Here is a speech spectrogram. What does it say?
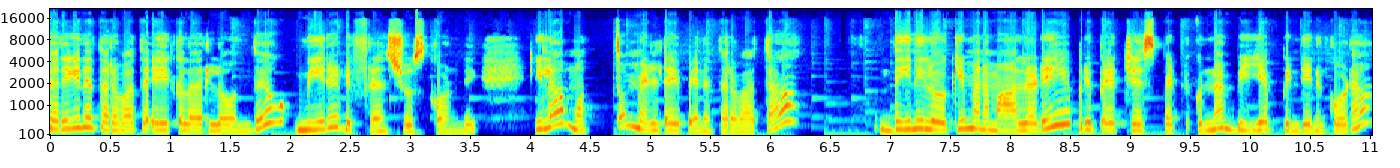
కరిగిన తర్వాత ఏ కలర్లో ఉందో మీరే డిఫరెన్స్ చూసుకోండి. ఇలా మొత్తం మెల్ట్ అయిపోయిన తర్వాత దీనిలోకి మనం ఆల్రెడీ ప్రిపేర్ చేసి పెట్టుకున్న బియ్య పిండిని కూడా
